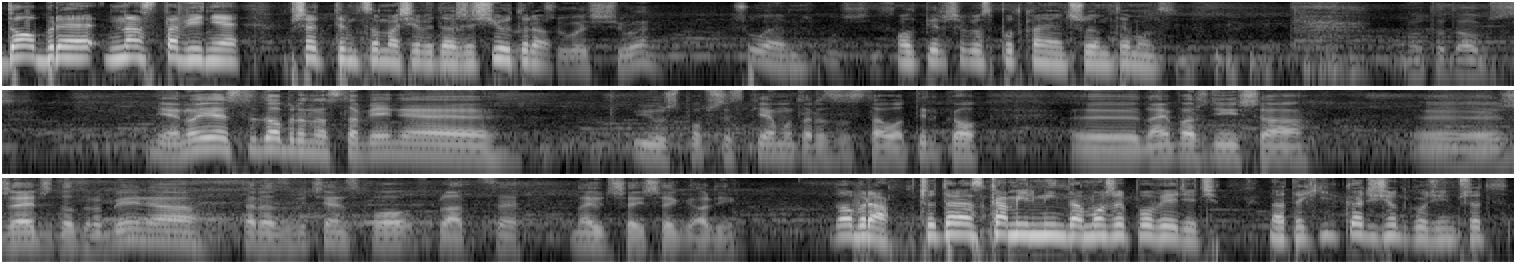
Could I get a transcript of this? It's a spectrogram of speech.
dobre nastawienie przed tym, co ma się wydarzyć jutro. Czułeś siłę? Czułem. Od pierwszego spotkania czułem te emocje. No to dobrze. Nie, no jest dobre nastawienie już po wszystkiemu. Teraz została tylko y, najważniejsza y, rzecz do zrobienia. Teraz zwycięstwo w klatce na jutrzejszej gali. Dobra, czy teraz Kamil Minda może powiedzieć na te kilkadziesiąt godzin przed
